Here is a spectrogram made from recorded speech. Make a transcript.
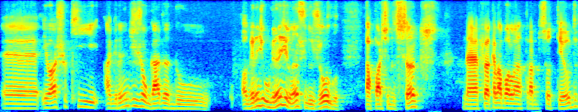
É, eu acho que a grande jogada do. O grande, o grande lance do jogo, da parte do Santos, né, foi aquela bola na trave do Soteudo,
